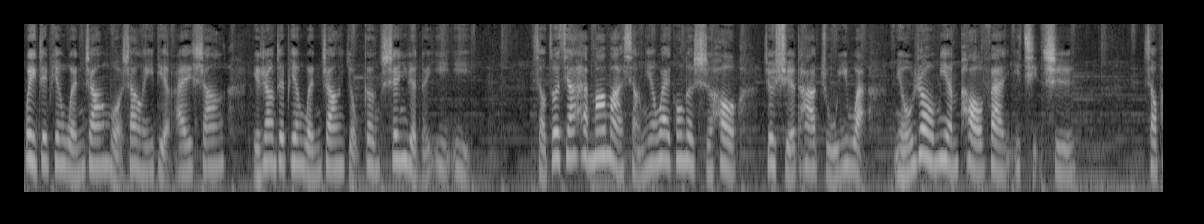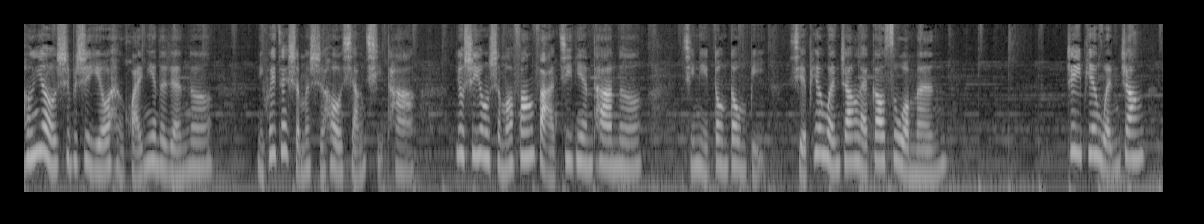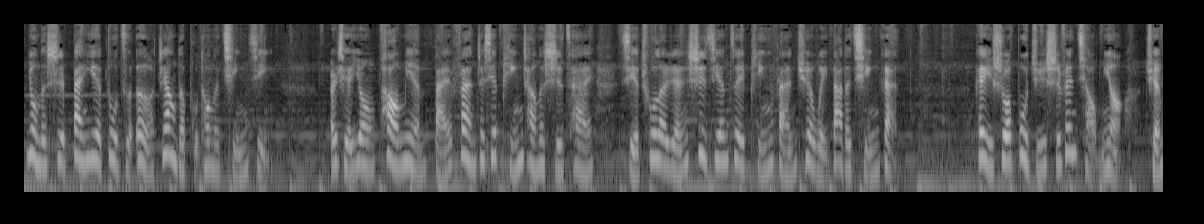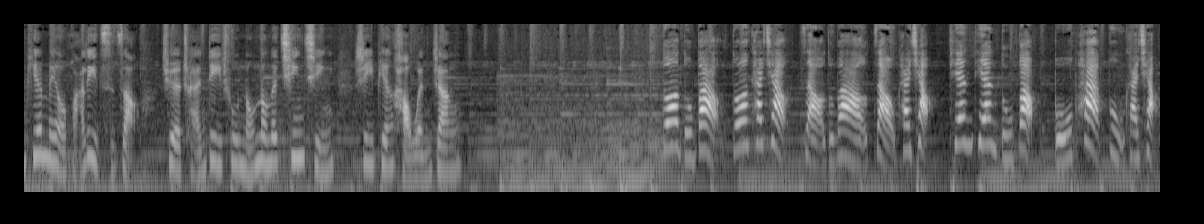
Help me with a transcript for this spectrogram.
为这篇文章抹上了一点哀伤，也让这篇文章有更深远的意义。小作家和妈妈想念外公的时候，就学他煮一碗牛肉面泡饭一起吃。小朋友是不是也有很怀念的人呢？你会在什么时候想起他？又是用什么方法纪念他呢？请你动动笔，写篇文章来告诉我们。这一篇文章用的是半夜肚子饿这样的普通的情景，而且用泡面、白饭这些平常的食材，写出了人世间最平凡却伟大的情感。可以说布局十分巧妙，全篇没有华丽辞藻，却传递出浓浓的亲情，是一篇好文章。多读报，多开窍；早读报，早开窍。天天读报，不怕不开窍。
